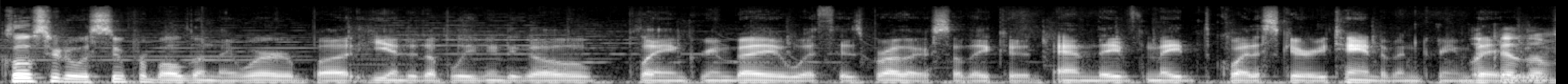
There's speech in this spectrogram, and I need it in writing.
Closer to a Super Bowl than they were, but he ended up leaving to go play in Green Bay with his brother, so they could. And they've made quite a scary tandem in Green Look Bay. at them,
